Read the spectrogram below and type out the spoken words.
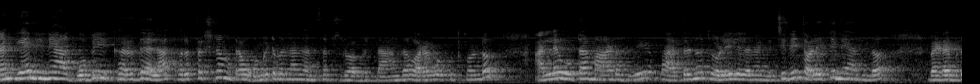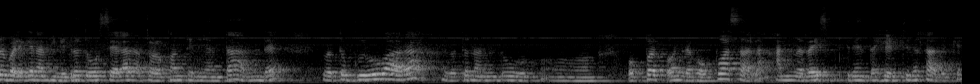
ನನಗೆ ನಿನ್ನೆ ಆ ಗೋಬಿ ಕರೆದೆ ಅಲ್ಲ, ಕರೆದ ತಕ್ಷಣ ಒಂಥರ ವಾಮಿಟ್ ಬಂದಂಗೆ ಅನ್ಸಕ್ಕೆ ಶುರು ಆಗ್ಬಿಡ್ತು. ಹಂಗೆ ಹೊರಗೆ ಹೋಗಿ ಕುತ್ಕೊಂಡು ಅಲ್ಲೇ ಊಟ ಮಾಡಿದ್ವಿ. ಪಾತ್ರೆನೂ ತೊಳಿಲಿಲ್ಲ ನನಗೆ ಚಿನ್ನಿ ತೊಳಿತೀನಿ ಅಂದ್ಲು. ಬೇಡ ಬಿಡು, ಬೆಳಗ್ಗೆ ನಾನು ಹಿಂಗಿದ್ರೆ ದೋಸೆ ಎಲ್ಲ ನಾನು ತೊಳ್ಕೊತೀನಿ ಅಂತ ಅಂದೆ. ಇವತ್ತು ಗುರುವಾರ ಇವತ್ತು ನಂದು ಒಪ್ಪ, ಅಂದರೆ ಉಪವಾಸ ಅಲ್ಲ, ಅನ್ನ ರೈಸ್ ಬಿಡ್ತೀನಿ ಅಂತ ಹೇಳ್ತೀನಲ್ಲ ಅದಕ್ಕೆ.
